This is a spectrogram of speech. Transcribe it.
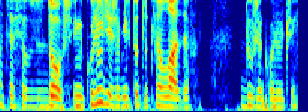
Оце все вздовж. Він колючий, щоб ніхто тут не лазив. Дуже колючий.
